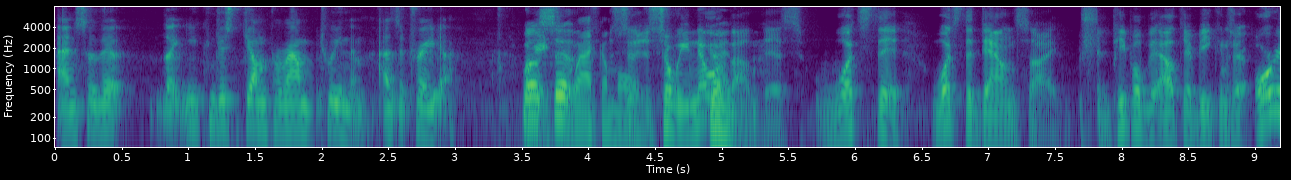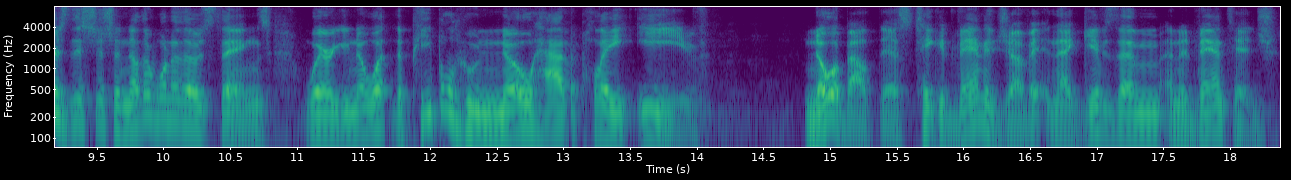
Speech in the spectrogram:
and so that like you can just jump around between them as a trader. Well, okay, so, so, so, we know about this. What's the what's the downside? Should people be out there be concerned, or is this just another one of those things where you know what the people who know how to play Eve know about this, take advantage of it, and that gives them an advantage?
